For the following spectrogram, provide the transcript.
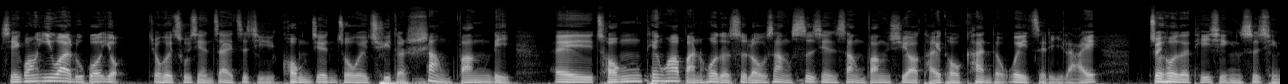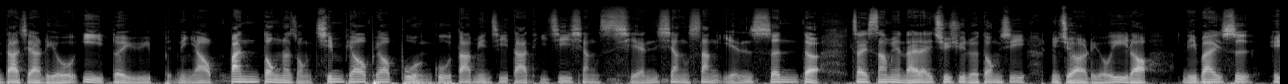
血光意外如果有，就会出现在自己空间座位区的上方里。诶，从天花板或者是楼上视线上方需要抬头看的位置里来。最后的提醒是，请大家留意，对于你要搬动那种轻飘飘、不稳固、大面积、大体积向前向上延伸的，在上面来来去去的东西，你就要留意了。礼拜四一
